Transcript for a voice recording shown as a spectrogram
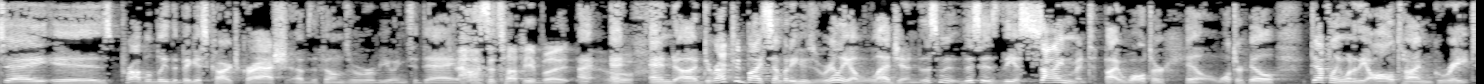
say is probably the biggest car crash of the films we're reviewing today. Oh, it's a toughie, but and, oof. and, uh, directed by somebody who's really a legend. This this is The Assignment by Walter Hill. Walter Hill, definitely one of the all time great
